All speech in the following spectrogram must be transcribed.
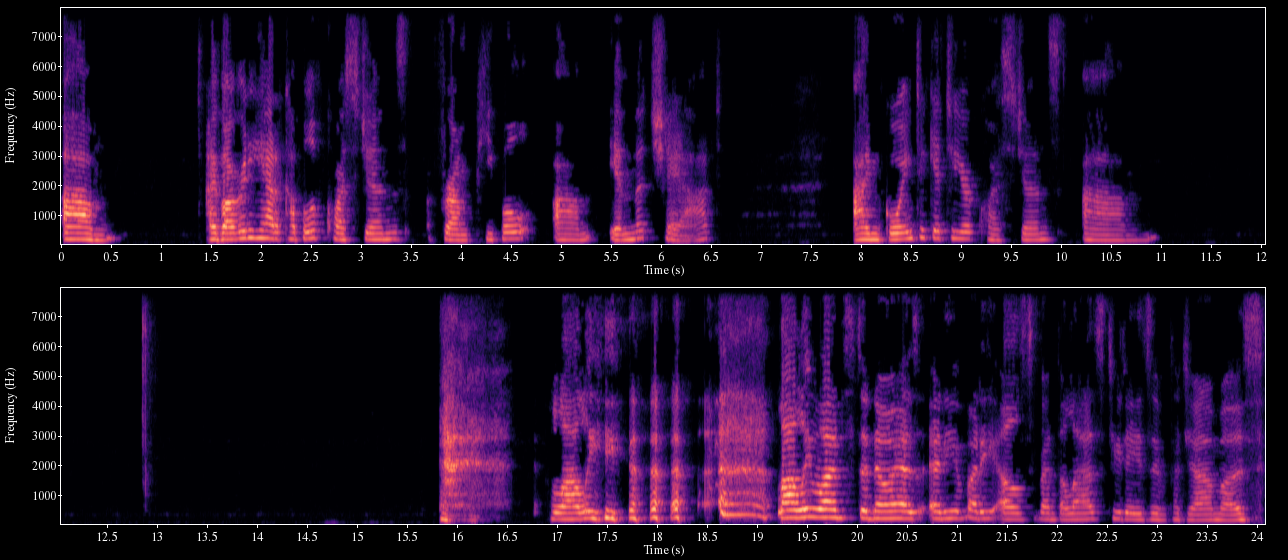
um, I've already had a couple of questions from people um, in the chat. I'm going to get to your questions. Um, Lolly, Lolly wants to know, has anybody else spent the last two days in pajamas?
